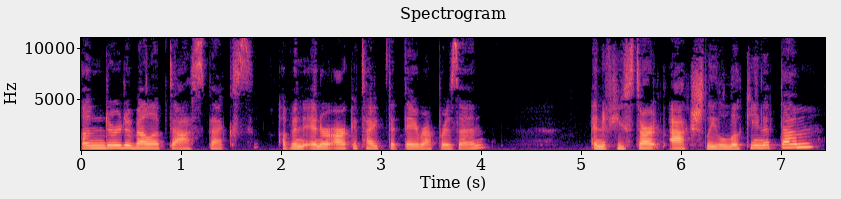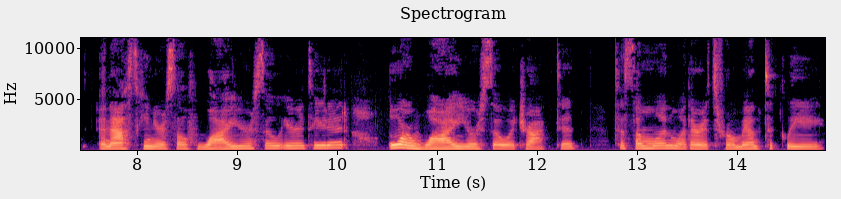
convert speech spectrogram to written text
underdeveloped aspects of an inner archetype that they represent. And if you start actually looking at them and asking yourself why you're so irritated or why you're so attracted to someone, whether it's romantically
